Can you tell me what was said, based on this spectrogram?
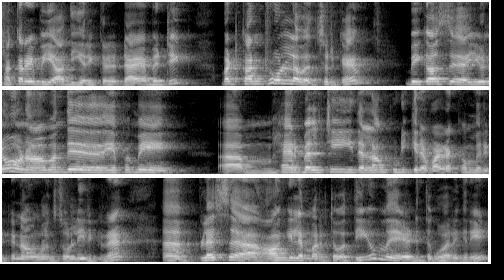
சர்க்கரை வியாதி இருக்குது டயபெட்டிக் பட் கண்ட்ரோலில் வச்சுருக்கேன். பிகாஸ் யூனோ நான் வந்து எப்பவுமே um, ஹெர்பல் டீ இதெல்லாம் குடிக்கிற வழக்கம் இருக்குது நான் உங்களுக்கு சொல்லியிருக்கிறேன். ப்ளஸ் ஆங்கில மருத்துவத்தையும் எடுத்து வருகிறேன்.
